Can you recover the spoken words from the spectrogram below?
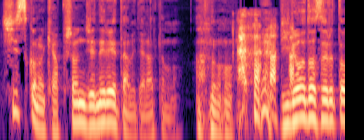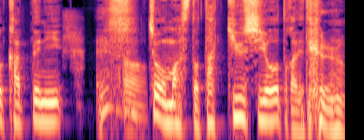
シスコのキャプションジェネレーターみたいなのあったもん。あの、リロードすると勝手に、超マスト卓球しようとか出てくるの。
